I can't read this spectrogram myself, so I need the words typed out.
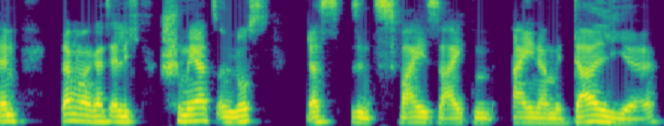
Denn, sagen wir mal ganz ehrlich, Schmerz und Lust, das sind zwei Seiten einer Medaille.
